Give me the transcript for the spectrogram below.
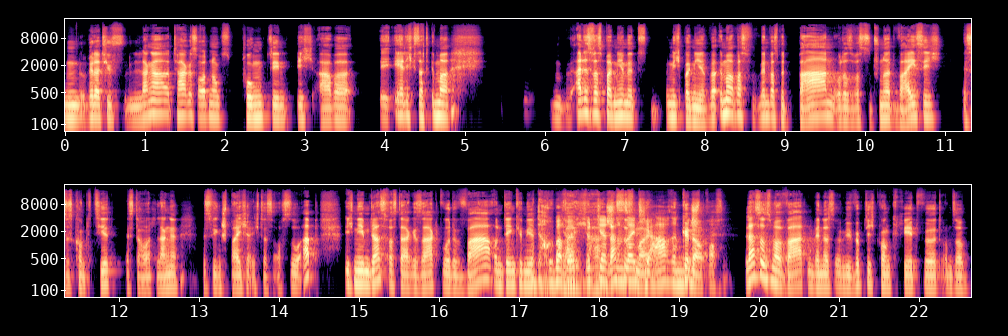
ein relativ langer Tagesordnungspunkt, den ich aber e, ehrlich gesagt immer alles, was bei mir mit, nicht bei mir, immer was, wenn was mit Bahn oder sowas zu tun hat, weiß ich, es ist kompliziert, es dauert lange, deswegen speichere ich das auch so ab. Ich nehme das, was da gesagt wurde, wahr und denke mir. Und darüber ja, wird ja, ja schon seit mal, Jahren genau, gesprochen. Lass uns mal warten, wenn das irgendwie wirklich konkret wird und so.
